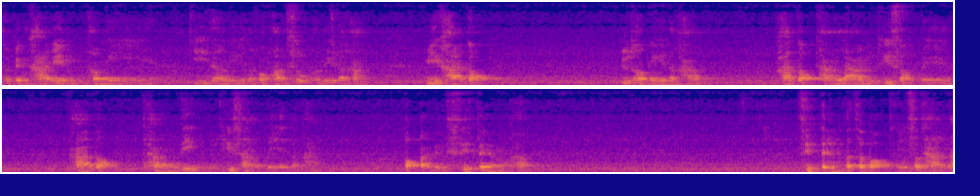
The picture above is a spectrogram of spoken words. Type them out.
จะเป็นค่า n เท่านี้ e เท่านี้แล้วก็ความสูงเท่านี้นะครับ มีค่าดอกอยู่เท่านี้นะครับ ค่าดอกทางล่างอยู่ที่ 2 เมตร ค่าดอกทางดิ่งอยู่ที่ 3 เมตรนะครับ ต่อไปเป็น system ครับ system ก็จะบอกถึงสถานะ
